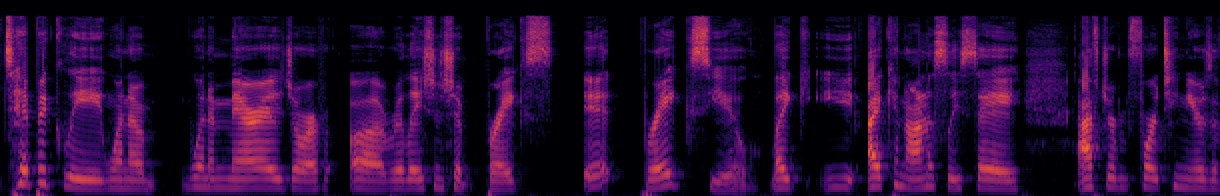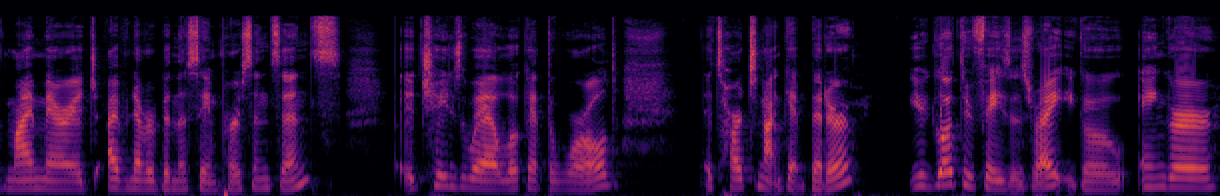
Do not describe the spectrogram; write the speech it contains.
Typically, when a when a marriage or a relationship breaks, it breaks you. Like you, I can honestly say after 14 years of my marriage, I've never been the same person since. It changed the way I look at the world. It's hard to not get bitter. You go through phases, right? You go anger,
